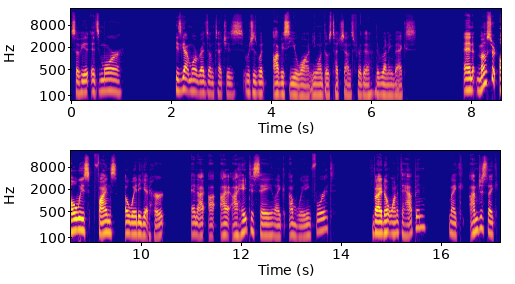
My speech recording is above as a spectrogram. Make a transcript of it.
So he it's more. He's got more red zone touches, which is what obviously you want. You want those touchdowns for the the running backs. And Mostert always finds a way to get hurt, and I I I hate to say like I'm waiting for it, but I don't want it to happen. Like I'm just like,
